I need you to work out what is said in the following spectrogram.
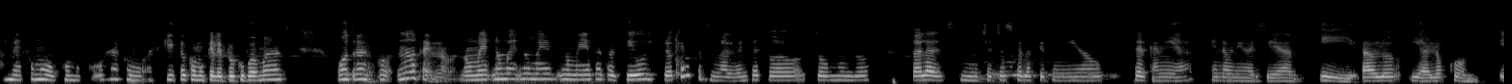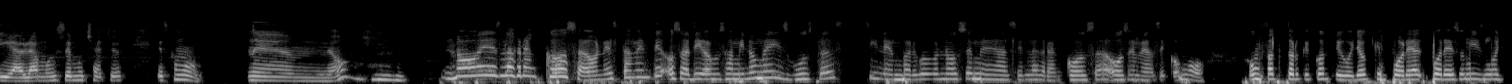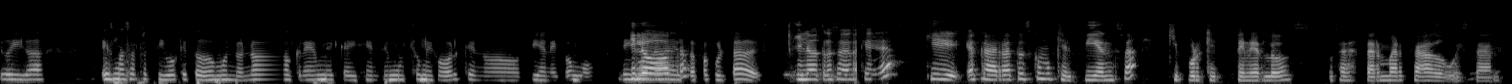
me como, como, o como asquito, como que le preocupa más otras cosas, no sé, no, no me, no me, no me, no me es atractivo y creo que personalmente todo, todo mundo, todas las muchachas con las que he tenido cercanía en la universidad y hablo, y hablo con, y hablamos de muchachos, es como, em, ¿no? No es la gran cosa, honestamente, o sea, digamos, a mí no me disgusta, sin embargo, no se me hace la gran cosa o se me hace como un factor que contribuyó que por, por eso mismo yo diga es más atractivo que todo el mundo. No, no, créanme que hay gente mucho mejor que no tiene como lo ninguna de otro? estas facultades. Y la otra, ¿sabes qué es? Que a cada rato es como que él piensa que porque tenerlos, o sea, estar marcado o estar,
